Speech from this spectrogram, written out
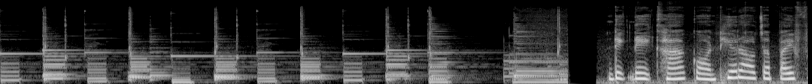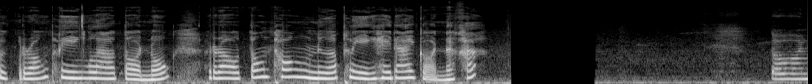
เด็กๆ คะ ก่อนที่เราจะไปฝึกร้องเพลงลาวต่อนก เราต้องท่องเนื้อเพลงให้ได้ก่อนนะคะ ต้น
